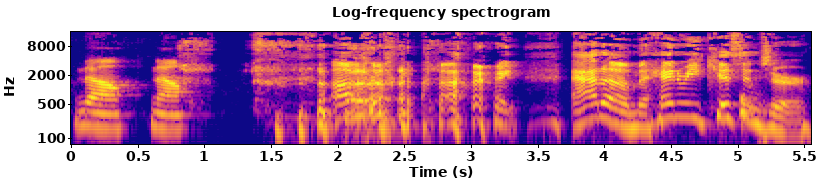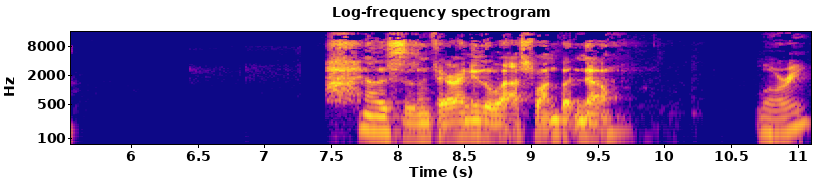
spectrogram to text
no, no. Uh, all right, Adam Henry Kissinger. No, this isn't fair. I knew the last one, but no. Lauri.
